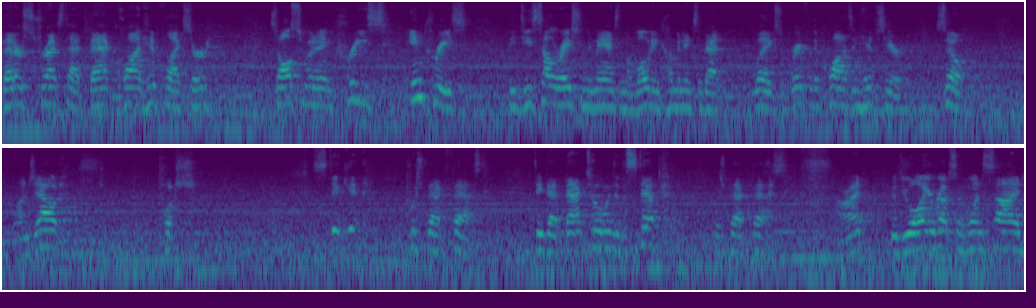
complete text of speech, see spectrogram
better stretch that back quad hip flexor. It's also going to increase increase the deceleration demands and the loading coming into that leg. So great for the quads and hips here. So lunge out, push, stick it, push back fast. Take that back toe into the step, push back fast. All right, you'll do all your reps on one side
